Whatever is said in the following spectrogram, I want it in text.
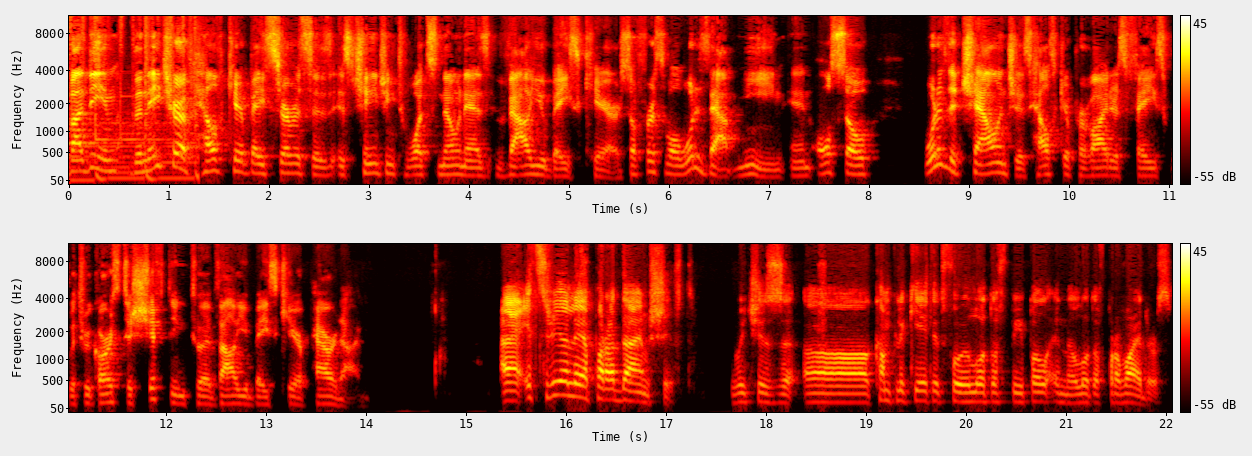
Vadim, the nature of healthcare based services is changing to what's known as value based care. So, first of all, what does that mean? And also, what are the challenges healthcare providers face with regards to shifting to a value based care paradigm? Uh, it's really a paradigm shift, which is uh, complicated for a lot of people and a lot of providers.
